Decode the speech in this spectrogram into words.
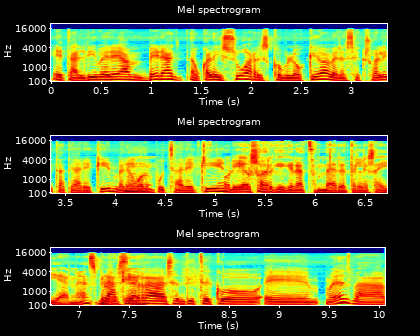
eta aldi berean berak daukala izugarrizko blokeoa bere sexualitatearekin, bere gorputzarekin Hori oso argi geratzen da ere telesaian, ez? Plazerra sentitzeko eh, ez, ba,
